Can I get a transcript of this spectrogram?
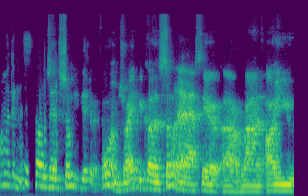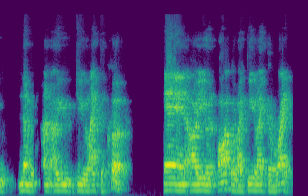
oh my goodness It comes in so many different forms, right? Because someone had asked here, uh, Ron, are you number one, are you do you like to cook? And are you an author? Like, do you like to write?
